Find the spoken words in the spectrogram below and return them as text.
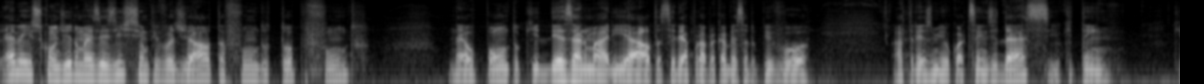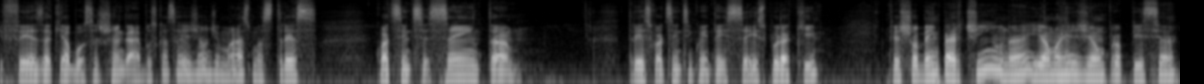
é meio escondido, mas existe sim um pivô de alta, fundo, topo, fundo. Né? O ponto que desarmaria a alta seria a própria cabeça do pivô a 3.410 e o que tem que fez aqui a bolsa de Xangai busca essa região de máximas 3 460, 3,456 por aqui. Fechou bem pertinho, né? E é uma região propícia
